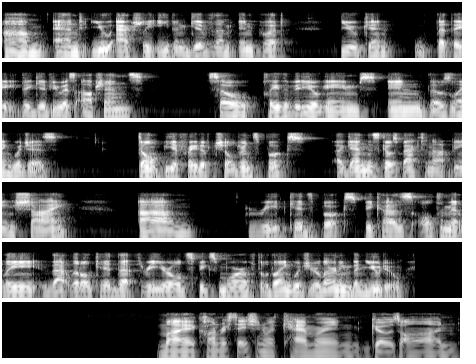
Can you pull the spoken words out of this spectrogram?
um, and you actually even give them input. You can that they they give you as options. So play the video games in those languages. Don't be afraid of children's books. Again, this goes back to not being shy. Um, read kids' books because ultimately, that little kid, that three year old, speaks more of the language you're learning than you do. My conversation with Cameron goes on.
